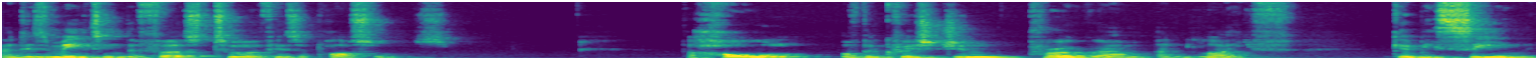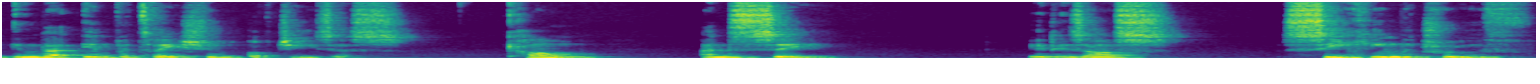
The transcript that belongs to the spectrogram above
and his meeting the first two of his apostles. The whole of the Christian program and life can be seen in that invitation of Jesus Come and see. It is us seeking the truth,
